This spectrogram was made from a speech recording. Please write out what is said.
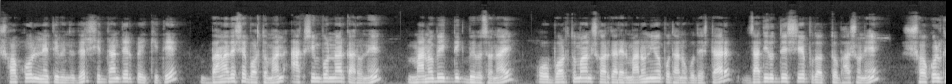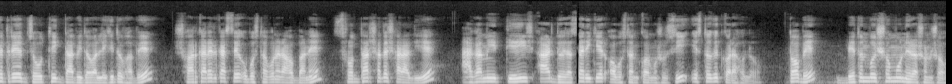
সকল নেতৃবৃন্দদের সিদ্ধান্তের প্রেক্ষিতে বাংলাদেশে বর্তমান আকসিম বন্যার কারণে মানবিক দিক বিবেচনায় ও বর্তমান সরকারের মাননীয় প্রধান উপদেষ্টার জাতির উদ্দেশ্যে প্রদত্ত ভাষণে সকল ক্ষেত্রে যৌথিক দাবি দেওয়া লিখিতভাবে সরকারের কাছে উপস্থাপনের আহ্বানে শ্রদ্ধার সাথে সাড়া দিয়ে আগামী তিরিশ আট দুই তারিখের অবস্থান কর্মসূচি স্থগিত করা হলো। তবে বেতন বৈষম্য নিরসন সহ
